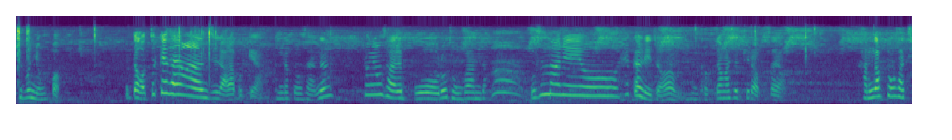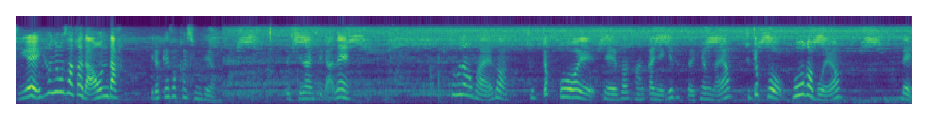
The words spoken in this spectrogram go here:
기본 용법. 일단 어떻게 사용하는지를 알아볼게요. 감각동사는 형용사를 보어로 동반합니다. 헉, 무슨 말이에요? 헷갈리죠? 걱정하실 필요 없어요. 감각동사 뒤에 형용사가 나온다. 이렇게 해석하시면 돼요. 그 지난 시간에 소부정사에서 주격보어에 대해서 잠깐 얘기했었어요. 기억나요? 주격보어, 보어가 뭐예요? 네,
